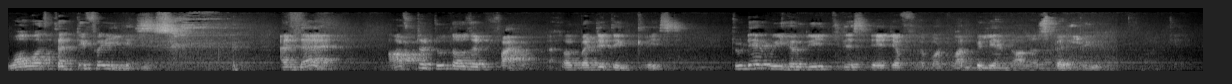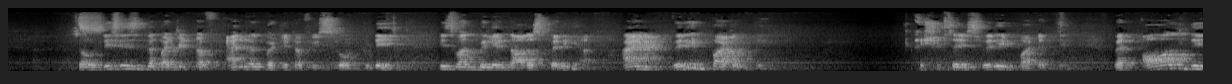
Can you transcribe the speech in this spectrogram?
over 35 years. And then, after 2005, our budget increased. Today, we have reached a stage of about $1 billion per year. So, this is the budget of annual budget of ISRO today is $1 billion per year. And very important thing, I should say it's very important thing, when all the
